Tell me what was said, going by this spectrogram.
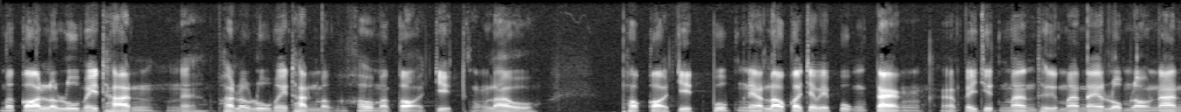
เมื่อก่อนเรารู้ไม่ทันนะพอเรารู้ไม่ทันมันก็เข้ามาเกาะจิตของเราพอเกาะจิตปุ๊บเนี่ยเราก็จะไปปรุงแต่งไปยึดมั่นถือมั่นในลมเหล่านั้น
